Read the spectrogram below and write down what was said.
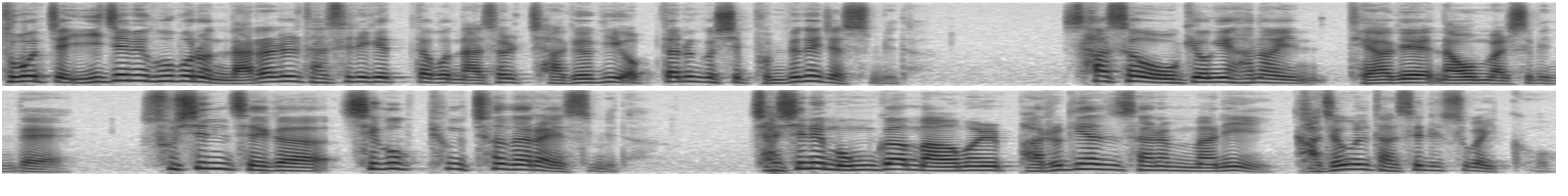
두 번째 이재명 후보는 나라를 다스리겠다고 나설 자격이 없다는 것이 분명해졌습니다. 사서 오경의 하나인 대학에 나온 말씀인데 수신제가 치국 평천하라 했습니다. 자신의 몸과 마음을 바르게 한 사람만이 가정을 다스릴 수가 있고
